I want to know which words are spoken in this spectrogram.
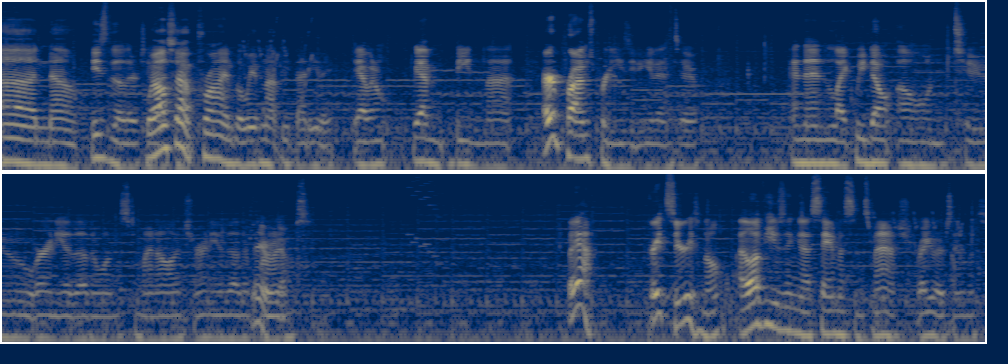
Uh, no. These are the other two. We also have Prime, but we have not beat that either. Yeah, we don't. We haven't beaten that. I heard Prime's pretty easy to get into. And then like we don't own two or any of the other ones to my knowledge or any of the other There primes. But yeah, great series and all. I love using uh, Samus in Smash, regular Samus.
